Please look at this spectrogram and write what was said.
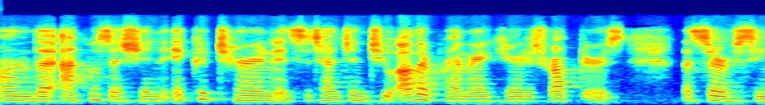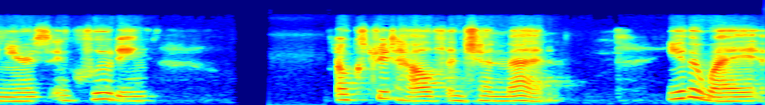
on the acquisition, it could turn its attention to other primary care disruptors that serve seniors, including Oak Street Health and ChenMed. Either way,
